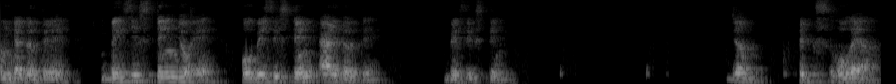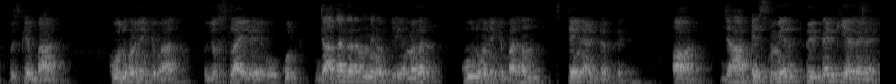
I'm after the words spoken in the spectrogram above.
हम क्या करते हैं? बेसिक स्टेन जो है, वो बेसिक स्टेन ऐड करते हैं। बेसिक स्टेन जब फिक्स हो गया, उसके बाद कूल होने के बाद जो स्लाइड है, वो कुल ज़्यादा गर्म नहीं होती है, मगर कूल होने के बाद हम स्टेन ऐड करते हैं और जहाँ पे स्मेल प्रिपेयर किया गया है,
